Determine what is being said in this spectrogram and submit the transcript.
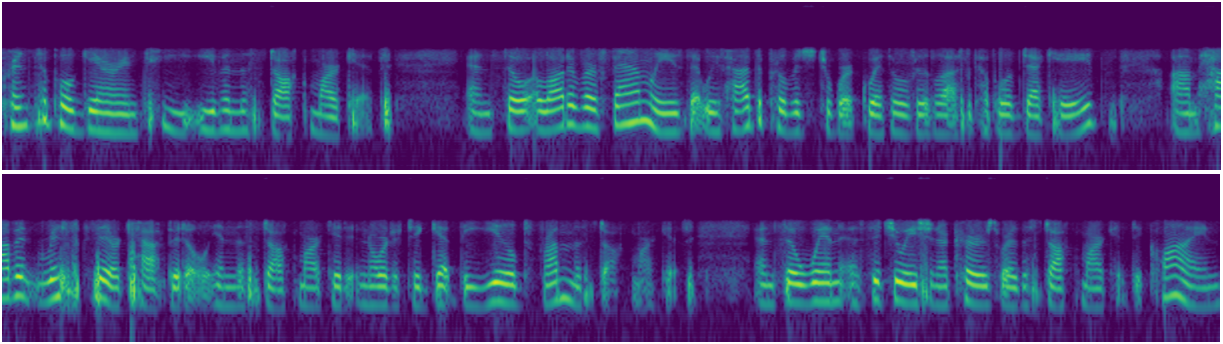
principal guarantee even the stock market. And so a lot of our families that we've had the privilege to work with over the last couple of decades um, haven't risked their capital in the stock market in order to get the yield from the stock market. And so when a situation occurs where the stock market declines,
